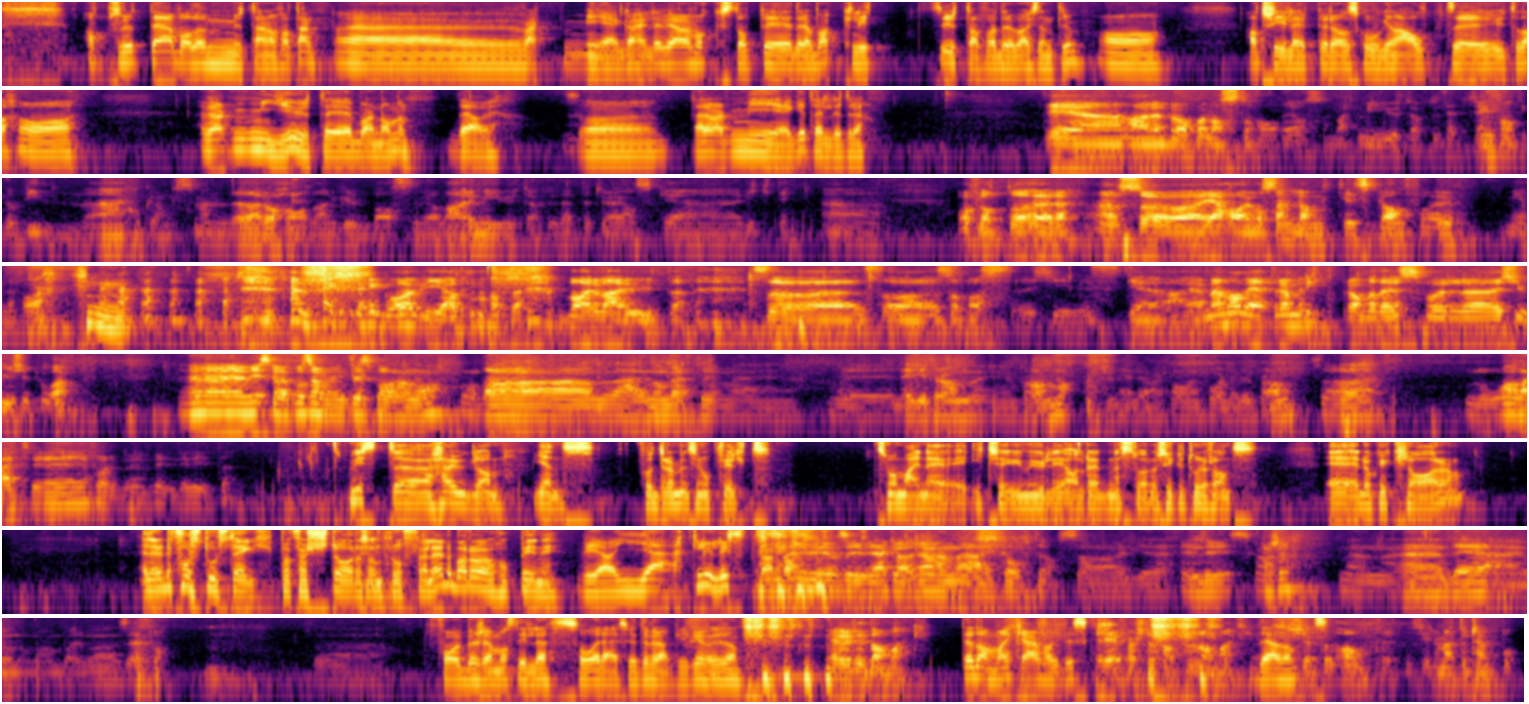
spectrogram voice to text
Absolutt. Det er både mutter'n og fatter'n. Eh, vært megaheldige. Vi har vokst opp i Drøbak, litt utafor Drøbak sentrum. Og hatt skiløyper og skogen og alt uh, ute, da. Og vi har vært mye ute i barndommen. Det har vi. Så der har vi vært meget heldig, tror jeg. Det er en bra ballast å ha det. Også. Vært mye ute i aktivitet. Du trenger på en måte ikke å vinne konkurranse, men det der å ha den grunnbasen ved å være mye ute i aktivitet, det tror jeg er ganske viktig. Uh, og flott å høre. Uh, så jeg har jo også en langtidsplan for mine barn. Men det, det, går via på en måte bare være ute. Så, så såpass kynisk er jeg. Men hva vet dere om rittprogrammet deres for 2022? Eh, vi skal jo på samling til Spania nå, og da er det noen møter med hvor de legger fram planen. da. Eller i hvert fall en foreløpig plan. Så nå veit vi foreløpig veldig lite. Hvis Haugland, Jens, får drømmen sin oppfylt, som han mener ikke er umulig allerede neste år å sykle Tour de France. Er, er dere klare, da? Eller er det for stort steg på første året som proff, eller er det bare å hoppe inn i? Vi har jæklig lyst, i hvert fall. vi, er klare, men det er ikke opp til oss å velge det. Heldigvis, kanskje. Men eh, det er jo noe man bare må se på. Får beskjed om å stille, så reiser vi til Frankrike. Sånn. Eller til Danmark. Til Danmark er faktisk Tre første etappen i Danmark. Det er sant. København, 13 km tempo.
